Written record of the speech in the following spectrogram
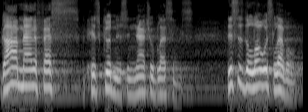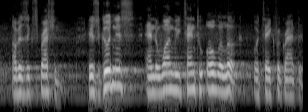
God manifests his goodness in natural blessings. This is the lowest level of his expression, his goodness and the one we tend to overlook or take for granted.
